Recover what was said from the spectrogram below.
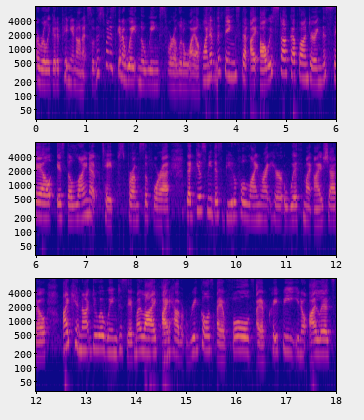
a really good opinion on it. So this one is going to wait in the wings for a little while. One of the things that I always stock up on during the sale is the lineup tapes from Sephora that gives me this beautiful line right here with my eyeshadow. I cannot do a wing to save my life. I have wrinkles, I have folds, I have crepey, you know, eyelids,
